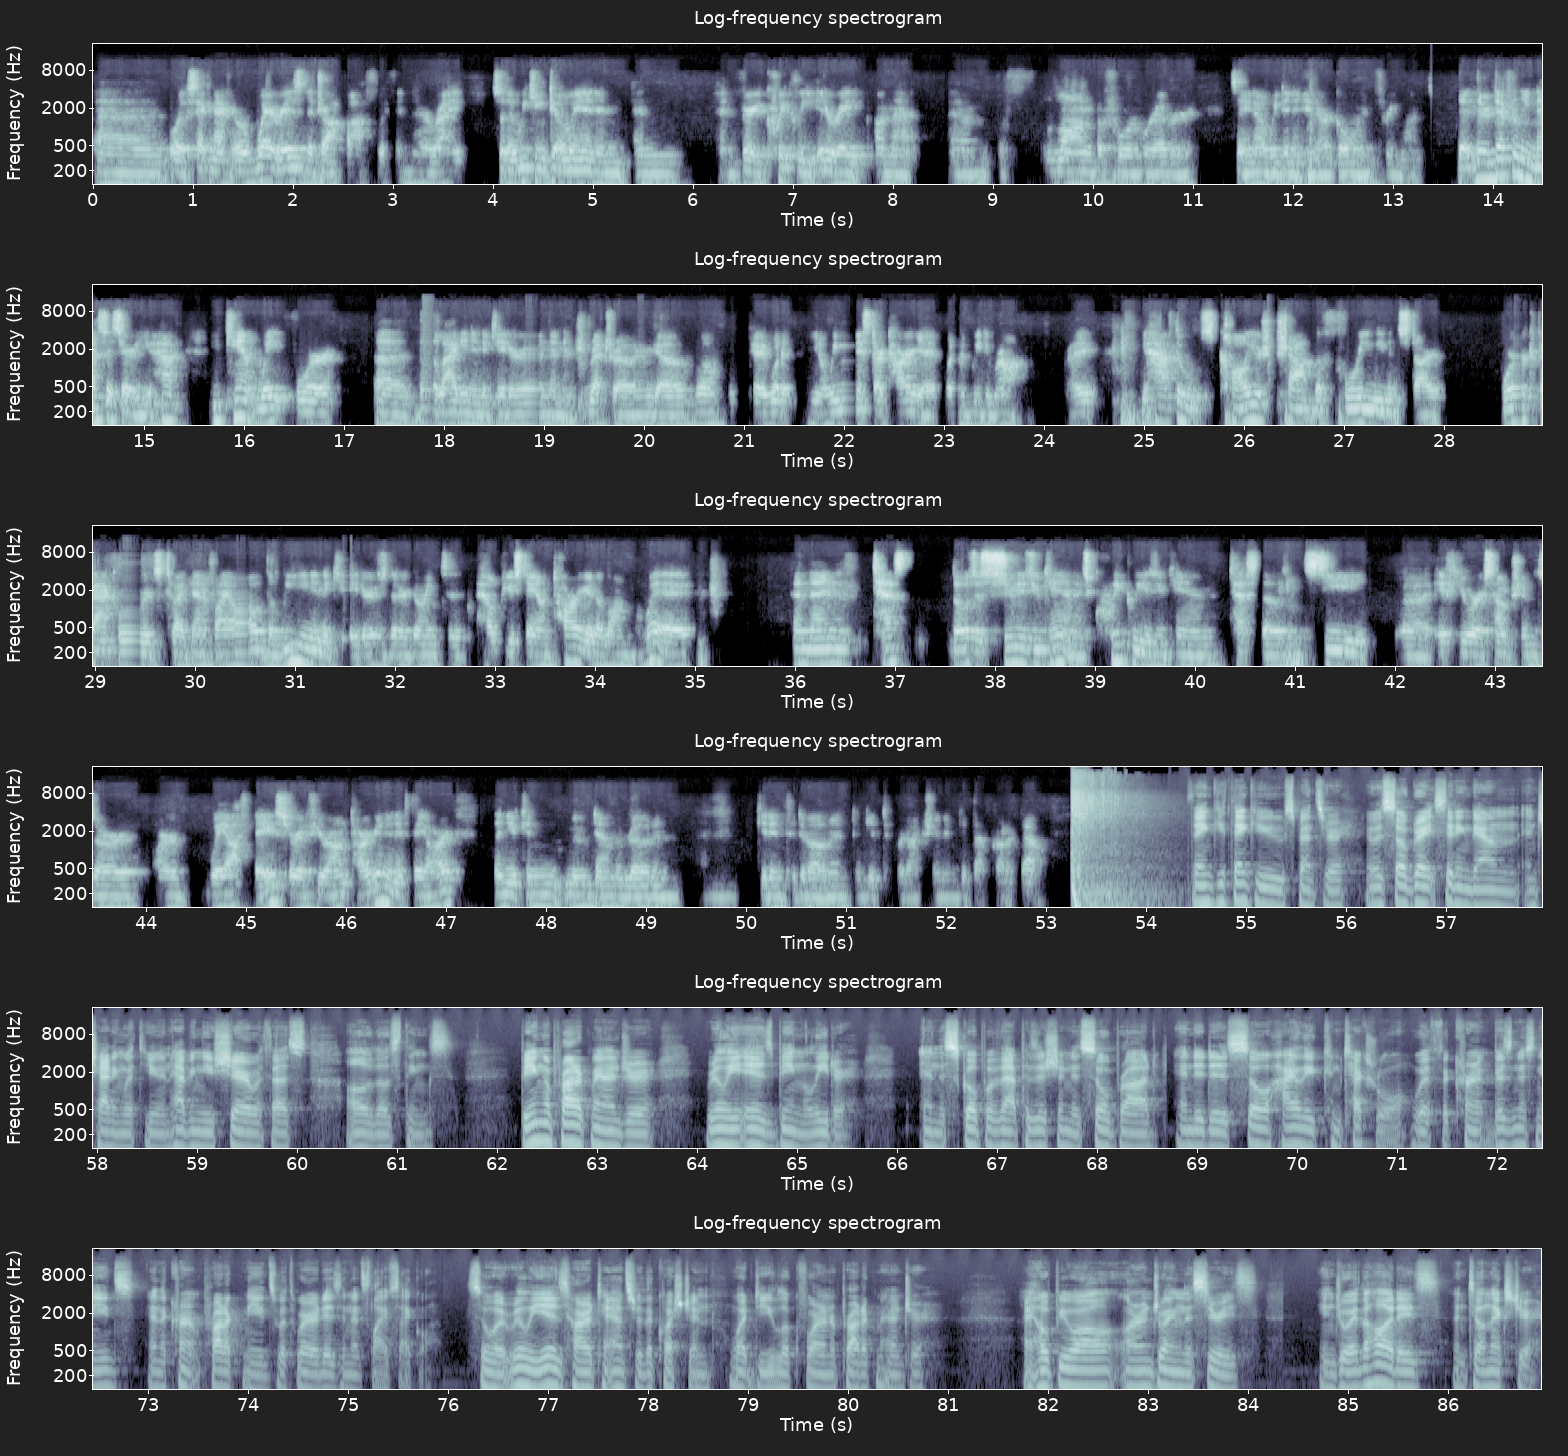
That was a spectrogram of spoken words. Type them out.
uh, or the second action, or where is the drop off within there, right? So that we can go in and and and very quickly iterate on that um, long before we're ever saying, "No, we didn't hit our goal in three months." They're definitely necessary. You have you can't wait for uh, the lagging indicator and then retro and go, well, okay, what you know, we missed our target. What did we do wrong? Right? You have to call your shot before you even start. Work backwards to identify all the leading indicators that are going to help you stay on target along the way, and then test those as soon as you can, as quickly as you can. Test those and see uh, if your assumptions are are way off base or if you're on target. And if they are, then you can move down the road and, and get into development and get to production and get that product out. Thank you, thank you, Spencer. It was so great sitting down and chatting with you and having you share with us all of those things. Being a product manager really is being a leader and the scope of that position is so broad and it is so highly contextual with the current business needs and the current product needs with where it is in its life cycle. So it really is hard to answer the question what do you look for in a product manager? I hope you all are enjoying this series. Enjoy the holidays. Until next year.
